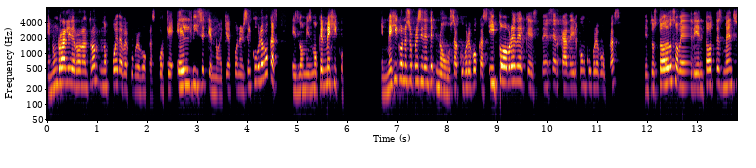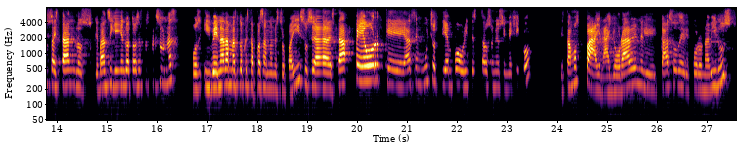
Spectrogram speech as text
en un rally de Donald Trump no puede haber cubrebocas, porque él dice que no hay que ponerse el cubrebocas. Es lo mismo que en México. En México nuestro presidente no usa cubrebocas y pobre del que esté cerca de él con cubrebocas. Entonces todos obedientotes, mensos, ahí están los que van siguiendo a todas estas personas, pues y ve nada más lo que está pasando en nuestro país. O sea, está peor que hace mucho tiempo ahorita Estados Unidos y México. Estamos para llorar en el caso del coronavirus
